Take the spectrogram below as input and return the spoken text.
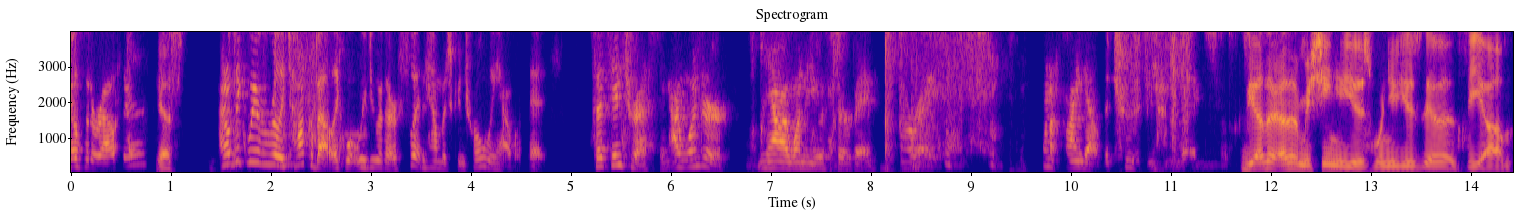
ones. that are out there. Yes. I don't think we ever really talk about like what we do with our foot and how much control we have with it. So that's interesting. I wonder now I want to do a survey. All right. I want to find out the truth behind it. the other other machine you use when you use the the um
